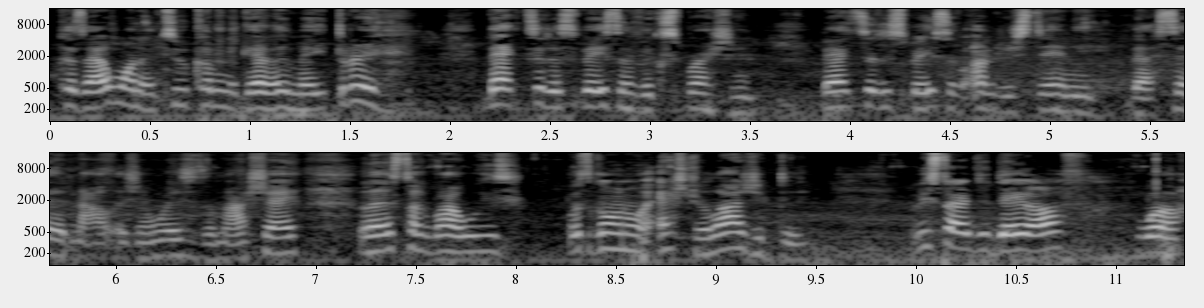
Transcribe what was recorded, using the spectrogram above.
Because that one and two come together and make three. Back to the space of expression, back to the space of understanding that said knowledge and wisdom. Ashe, let's talk about what's going on astrologically. We start the day off. Well,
